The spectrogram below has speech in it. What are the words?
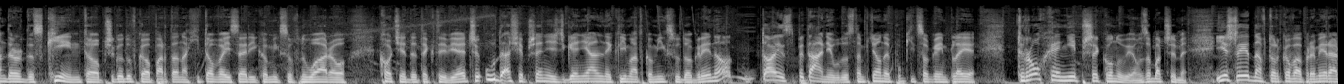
Under the Skin. To przygodówka oparta na hitowej serii komiksów noir o kocie detektywie. Czy uda się przenieść genialny klimat komiksu do gry? No, to jest pytanie. Udostępnione póki co gameplaye trochę nie przekonują. Zobaczymy. I jeszcze jedna wtorkowa premiera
